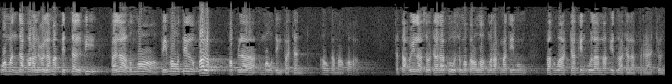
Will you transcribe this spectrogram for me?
Wa man dakara al-ulama fi talfi falahullah bi mautil qalb qabla mautil badan. Atau kama qala. Ketahuilah saudaraku semoga Allah merahmatimu bahwa daging ulama itu adalah beracun.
